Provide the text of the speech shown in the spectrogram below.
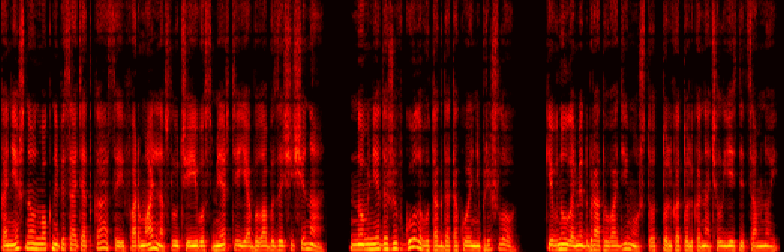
Конечно, он мог написать отказ, и формально в случае его смерти я была бы защищена. Но мне даже в голову тогда такое не пришло. Кивнула медбрату Вадиму, что только-только начал ездить со мной.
